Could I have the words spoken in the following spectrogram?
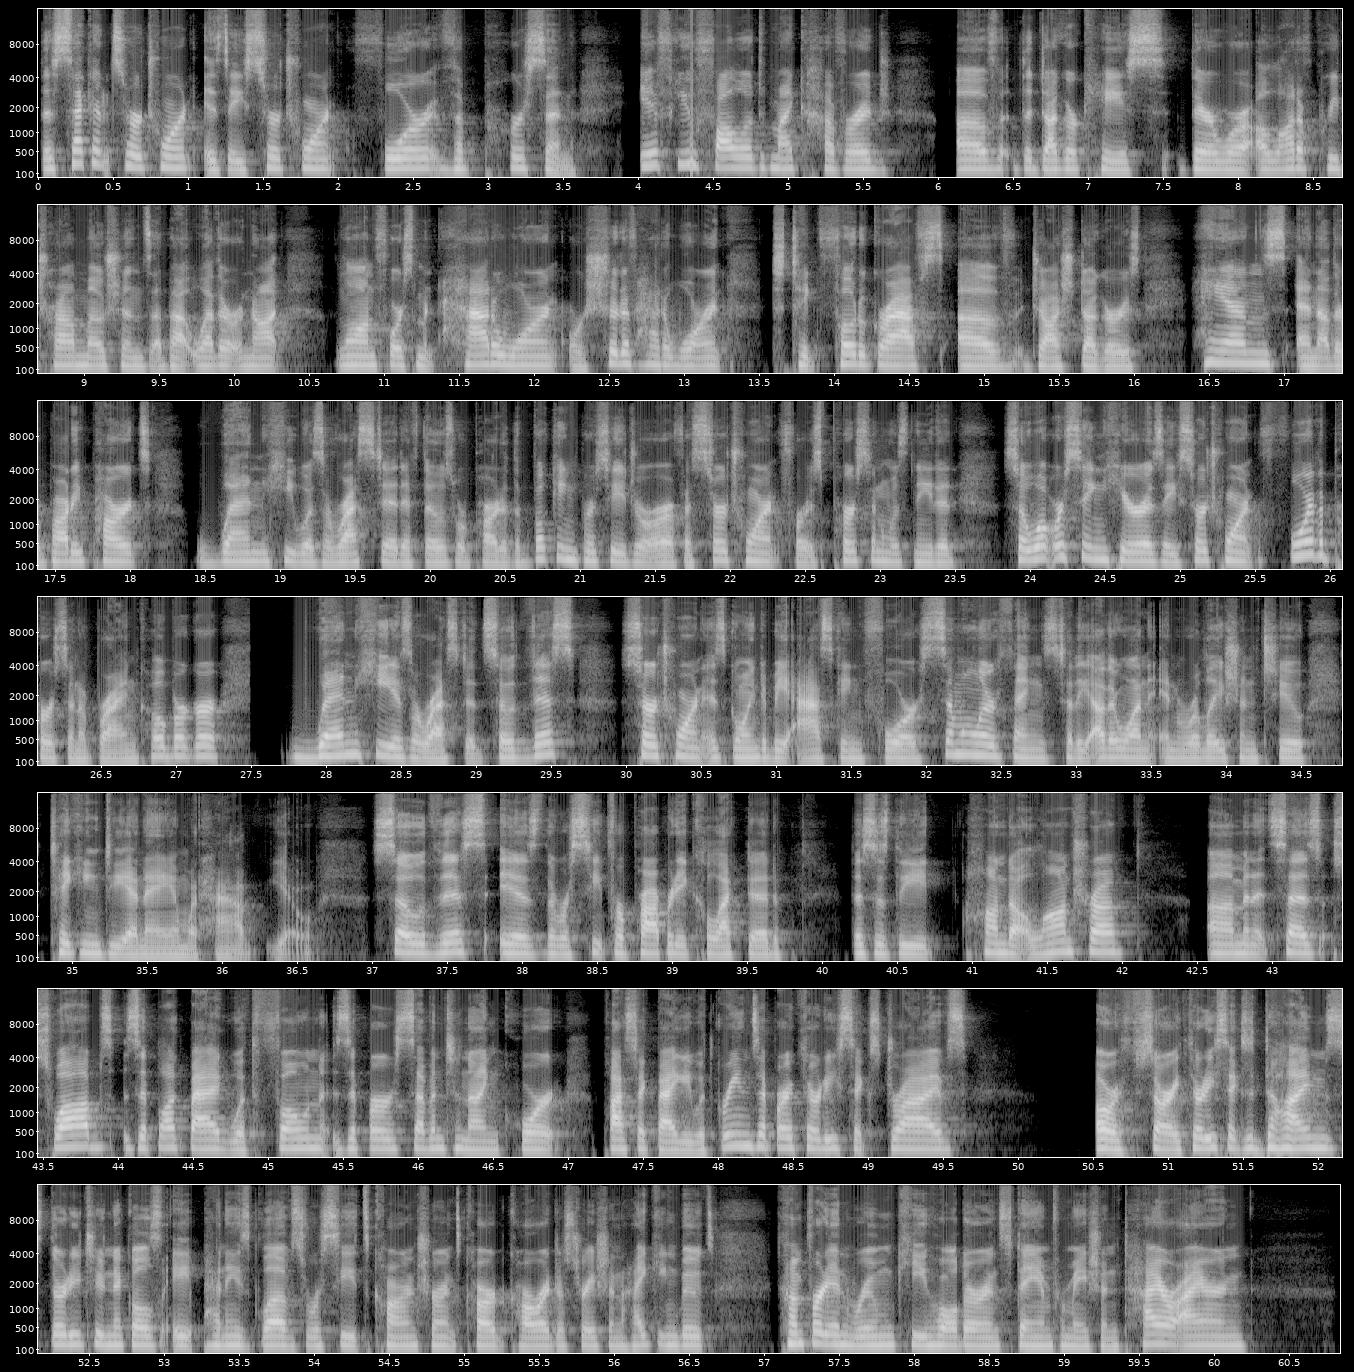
The second search warrant is a search warrant for the person. If you followed my coverage of the Duggar case, there were a lot of pretrial motions about whether or not law enforcement had a warrant or should have had a warrant to take photographs of Josh Duggar's hands and other body parts when he was arrested, if those were part of the booking procedure or if a search warrant for his person was needed. So, what we're seeing here is a search warrant for the person of Bryan Kohberger when he is arrested. So, this search warrant is going to be asking for similar things to the other one in relation to taking DNA and what have you. So, this is the receipt for property collected. This is the Honda Elantra. Um, and it says swabs, Ziploc bag with phone zipper, seven to nine quart, plastic baggie with green zipper, 36 drives, or sorry, 36 dimes, 32 nickels, eight pennies, gloves, receipts, car insurance card, car registration, hiking boots, Comfort Inn room key holder and stay information, tire iron,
